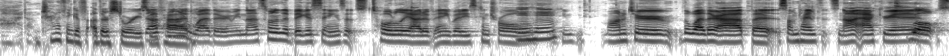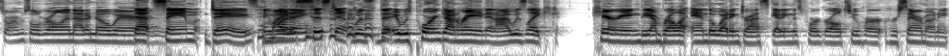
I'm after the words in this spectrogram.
God, I'm trying to think of other stories we've Definitely had. weather. I mean, that's one of the biggest things that's totally out of anybody's control. Mm-hmm. You can monitor the weather app, but sometimes it's not accurate. Well, storms will roll in out of nowhere. that same day, Same my wedding. assistant was the, it was pouring down rain, and I was like carrying the umbrella and the wedding dress, getting this poor girl to her her ceremony.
